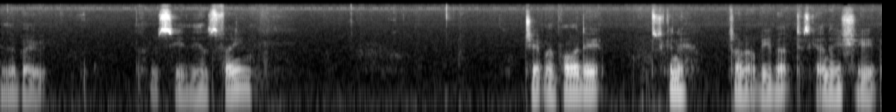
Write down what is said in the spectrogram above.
About, let's see, there's fine my body. Just going to trim it a wee bit, just get a nice shape.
